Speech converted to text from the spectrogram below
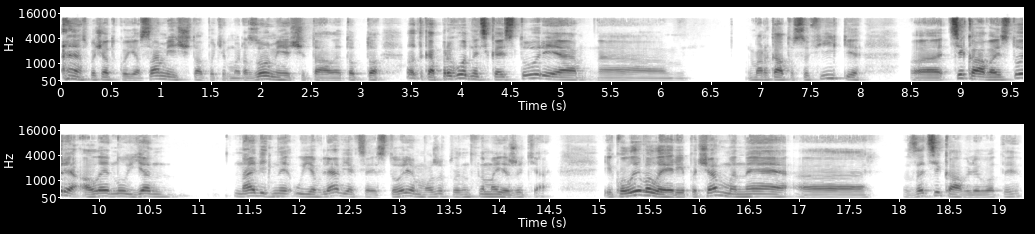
спочатку я сам її читав, потім ми разом її читали. Тобто, але така пригодницька історія е, Маркато Софійки. Е, Цікава історія, але ну я навіть не уявляв, як ця історія може вплинути на моє життя. І коли Валерій почав мене е, зацікавлювати,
